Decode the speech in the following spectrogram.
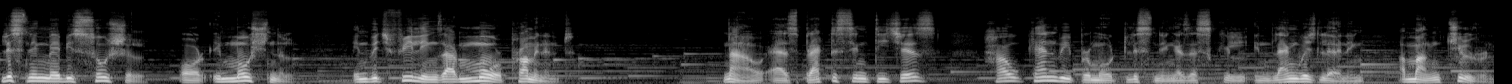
listening may be social or emotional, in which feelings are more prominent. Now, as practicing teachers, how can we promote listening as a skill in language learning among children?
